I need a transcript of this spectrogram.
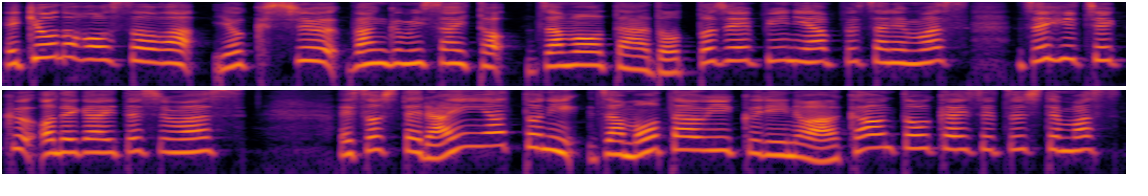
え今日の放送は翌週番組サイト、ザ・モーター .jp にアップされます。ぜひチェックお願いいたします。えそして LINE アットにザ・モーター・ウィークリーのアカウントを開設してます。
